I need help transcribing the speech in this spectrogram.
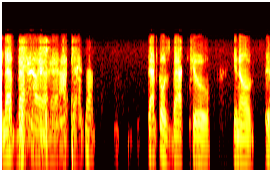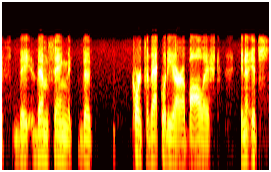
And that that's why I asked that. that. That goes back to, you know, if they them saying that the courts of equity are abolished. You know, it's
